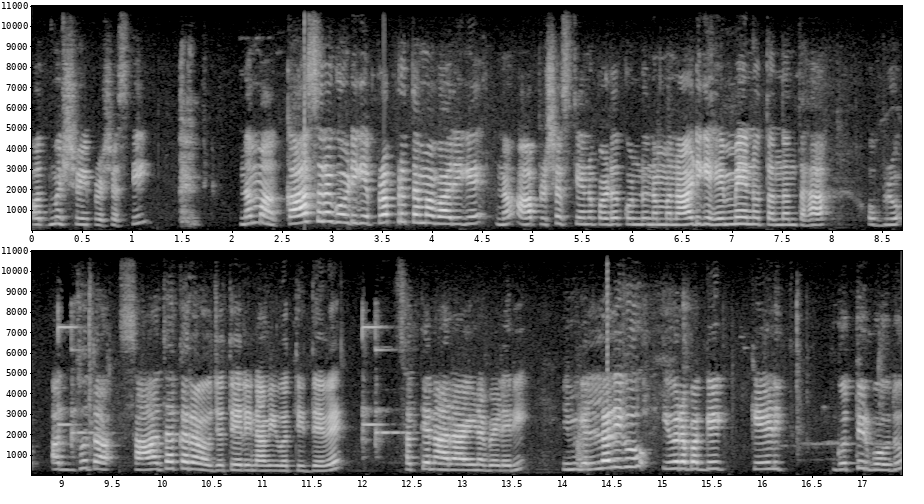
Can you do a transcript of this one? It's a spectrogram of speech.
ಪದ್ಮಶ್ರೀ ಪ್ರಶಸ್ತಿ. ನಮ್ಮ ಕಾಸರಗೋಡಿಗೆ ಪ್ರಪ್ರಥಮ ಬಾರಿಗೆ ನ ಆ ಪ್ರಶಸ್ತಿಯನ್ನು ಪಡೆದುಕೊಂಡು ನಮ್ಮ ನಾಡಿಗೆ ಹೆಮ್ಮೆಯನ್ನು ತಂದಂತಹ ಒಬ್ಬರು ಅದ್ಭುತ ಸಾಧಕರ ಜೊತೆಯಲ್ಲಿ ನಾವು ಇವತ್ತಿದ್ದೇವೆ ಸತ್ಯನಾರಾಯಣ ಬೆಳೇರಿ. ನಿಮಗೆಲ್ಲರಿಗೂ ಇವರ ಬಗ್ಗೆ ಕೇಳಿ ಗೊತ್ತಿರಬಹುದು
